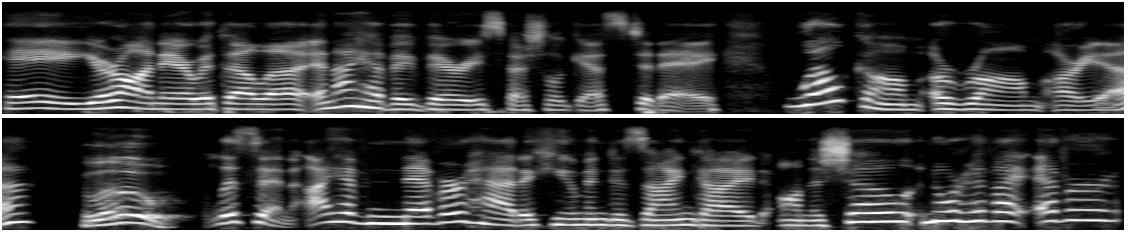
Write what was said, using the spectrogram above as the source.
Hey, you're on air with Ella, and I have a very special guest today. Welcome, Aram Arya. Hello. Listen, I have never had a human design guide on the show, nor have I ever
